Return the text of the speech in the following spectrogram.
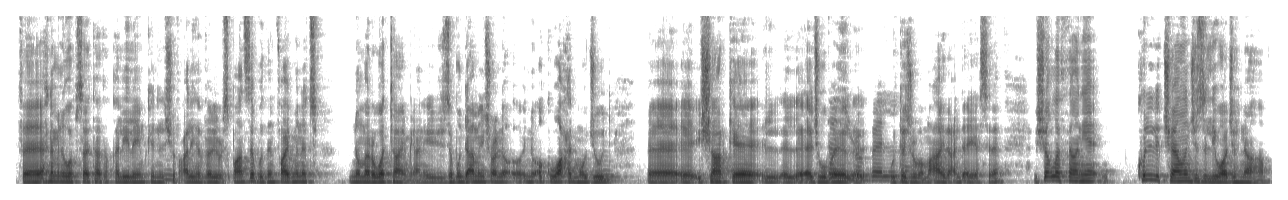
فإحنا من ال website ات القليله يمكن اللي يشوف عليها very responsive within 5 minutes no matter what time. يعني الزبون دائما يشعر إنه إنه أكو واحد موجود يشاركه الأجوبة والتجربة معاه إذا عنده أي أسئلة. الشغلة الثانية كل التشالنجز اللي واجهناها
